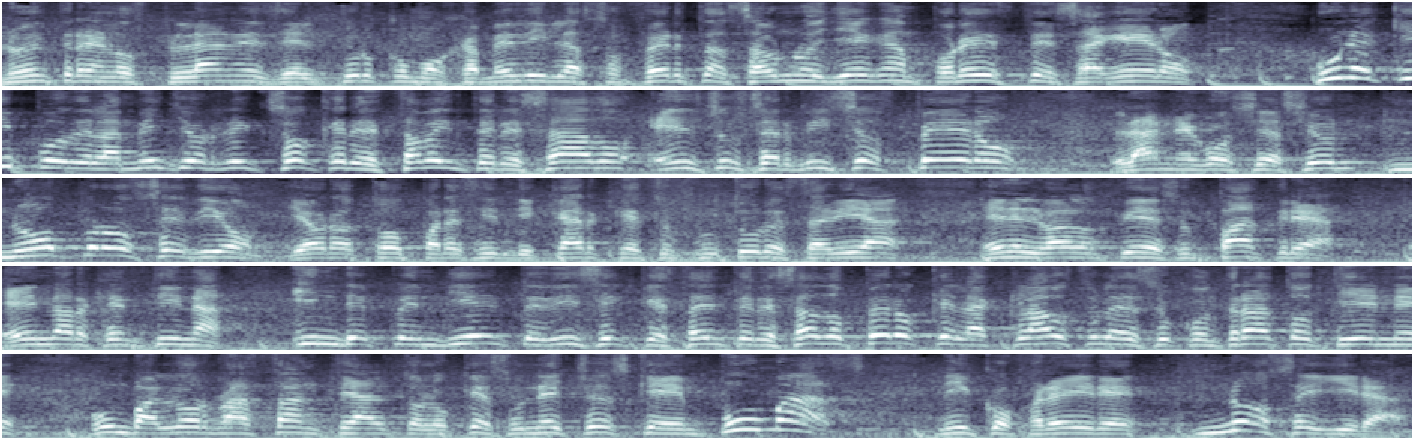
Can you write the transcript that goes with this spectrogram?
no entra en los planes del Turco Mohamed y las ofertas aún no llegan por este zaguero. Un equipo de la Major League Soccer estaba interesado en sus servicios, pero la negociación no procedió y ahora todo parece indicar que su futuro estaría en el balompié de su patria, en Argentina. Independiente dicen que está interesado, pero que la cláusula de su contrato tiene un valor bastante alto. Lo que es un hecho es que en Pumas, Nico Freire no seguirá.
